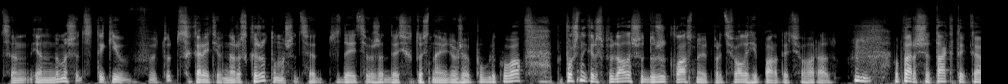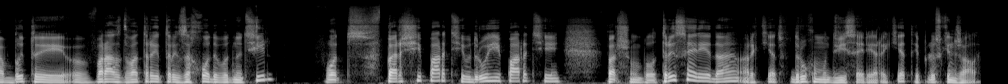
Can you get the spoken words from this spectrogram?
це я не думаю, що це такі тут секретів не розкажу, тому що це, здається, вже десь хтось навіть вже публікував. Попушники розповідали, що дуже класно відпрацювали гепарди цього разу. Mm-hmm. По-перше, тактика бити в раз, два, три, три заходи в одну ціль. От в першій партії, в другій партії, в першому було три серії да, ракет, в другому дві серії ракет і плюс кінжали.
